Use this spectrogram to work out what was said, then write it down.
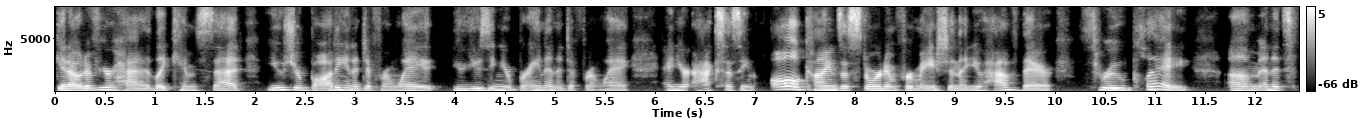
Get out of your head like kim said use your body in a different way you're using your brain in a different way and you're accessing all kinds of stored information that you have there through play. Um, and it's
